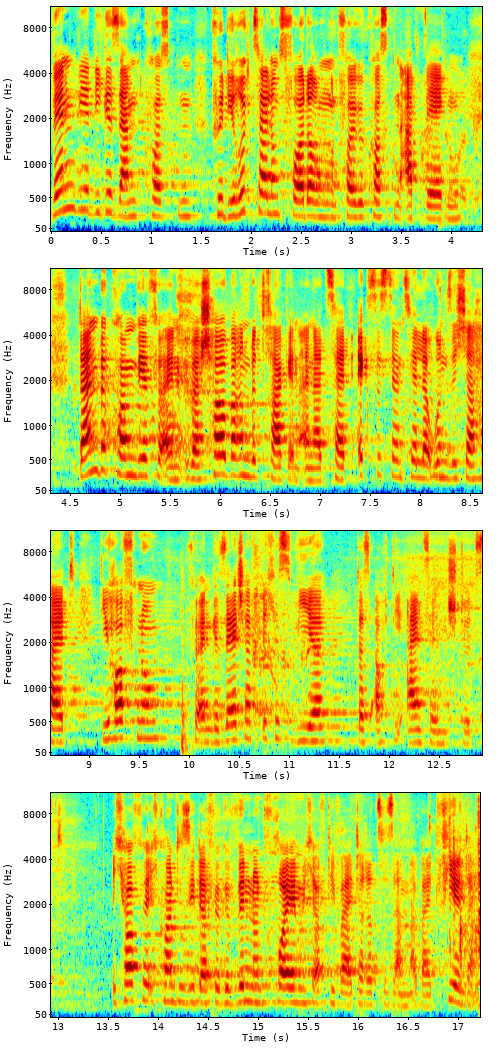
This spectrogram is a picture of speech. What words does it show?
Wenn wir die Gesamtkosten für die Rückzahlungsforderungen und Folgekosten abwägen, dann bekommen wir für einen überschaubaren Betrag in einer Zeit existenzieller Unsicherheit die Hoffnung für ein gesellschaftliches Wir, das auch die Einzelnen stützt. Ich hoffe, ich konnte Sie dafür gewinnen und freue mich auf die weitere Zusammenarbeit. Vielen Dank.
